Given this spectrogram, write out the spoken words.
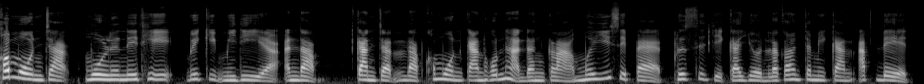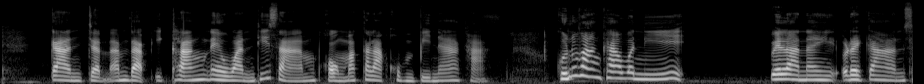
ข้อมูลจากมูลนิธิวิกิมีเดีย อันดับการจัดอันดับข้อมูลการค้นหาดังกล่าวเมื่อ 28 พฤศจิกายน แล้วก็จะมีการอัปเดต การจัดอันดับอีกครั้งในวันที่ 3 ของมกราคมปีหน้าค่ะ คุณผู้ฟังคะวันนี้ เวลาในรายการไซ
